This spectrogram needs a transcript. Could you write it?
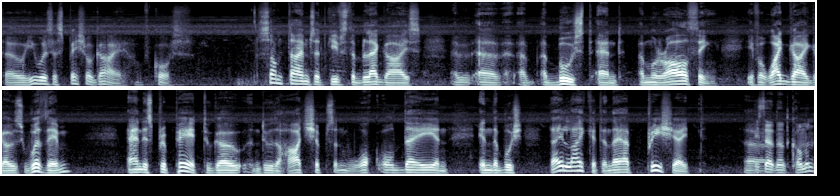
So he was a special guy, of course. Sometimes it gives the black guys a, a, a, boost and a morale thing. If a white guy goes with them and is prepared to go and do the hardships and walk all day and in the bush, they like it and they appreciate. Uh, is that not common?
